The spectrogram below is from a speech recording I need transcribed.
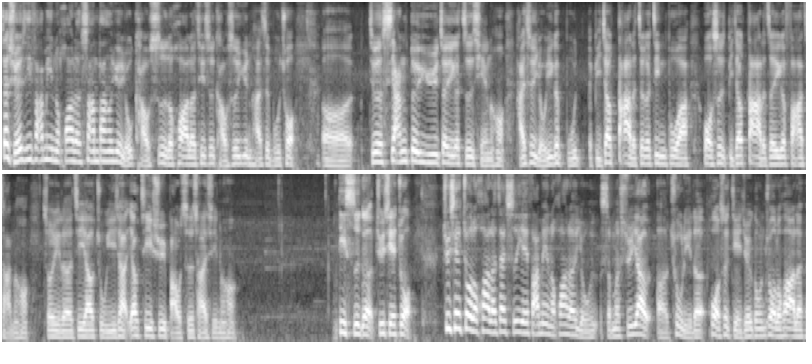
在学习方面的话呢，上半个月有考试的话呢，其实考试运还是不错，呃，就是相对于这一个之前哈，还是有一个不比较大的这个进步啊，或者是比较大的这一个发展的哈，所以呢，就要注意一下，要继续保持才行了哈。第四个巨蟹座。巨蟹座的话呢，在事业方面的话呢，有什么需要呃处理的，或者是解决工作的话呢，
